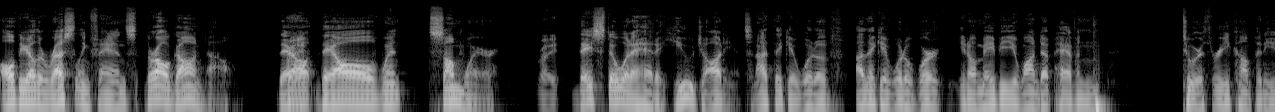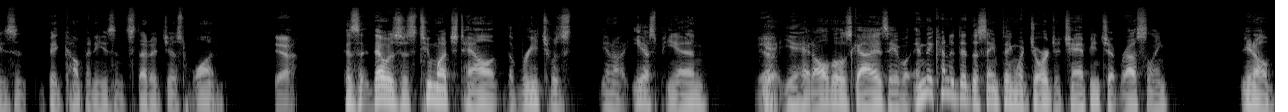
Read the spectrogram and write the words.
all the other wrestling fans, they're all gone now. They Right. all they all went somewhere right they still would have had a huge audience and i think it would have i think it would have worked you know maybe you wound up having two or three companies big companies instead of just one yeah because that was just too much talent the reach was you know espn yeah you, you had all those guys able and they kind of did the same thing with georgia championship wrestling you know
